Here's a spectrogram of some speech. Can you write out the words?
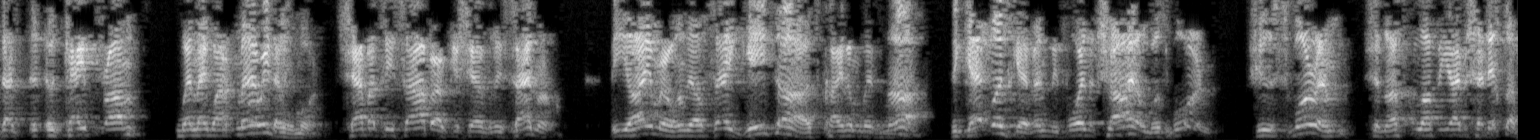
that it came from when they weren't married anymore. Shabbat Yisaber, Kishev Risena. The Yomer, when they'll say Gita is kind of with The get was given before the child was born. Shusmurim, Shenas Shenichtam.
